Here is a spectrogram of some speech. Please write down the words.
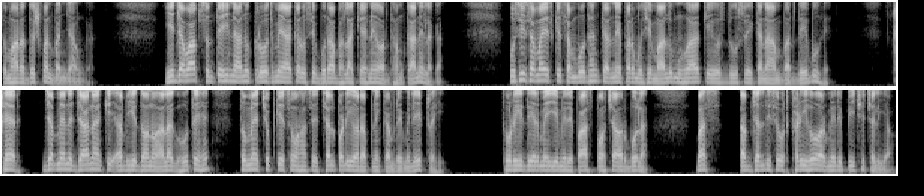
तुम्हारा दुश्मन बन जाऊँगा। ये जवाब सुनते ही नानू क्रोध में आकर उसे बुरा भला कहने और धमकाने लगा। उसी समय इसके संबोधन करने पर मुझे मालूम हुआ कि उस दूसरे का नाम बरदेबू है। खैर, जब मैंने जाना कि अब ये दोनों अलग होते हैं तो मैं चुपके से वहाँ से चल पड़ी और अपने कमरे में लेट रही। थोड़ी ही देर में ये मेरे पास पहुँचा और बोला, बस, अब जल्दी से उठ खड़ी हो और मेरे पीछे चली आओ,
